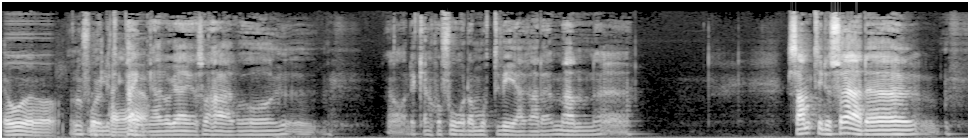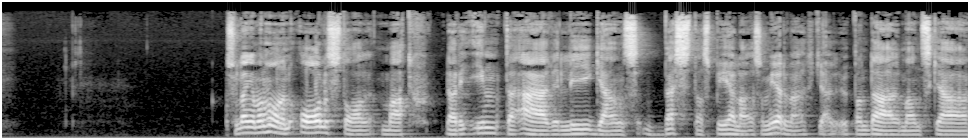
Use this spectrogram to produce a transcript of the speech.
Jo, jo. De får ju lite Pengar, pengar, och grejer så här och ja det kanske får dem motiverade men eh, samtidigt så är det så länge man har en All-Star match där det inte är ligans bästa spelare som medverkar utan där man ska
